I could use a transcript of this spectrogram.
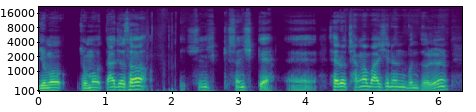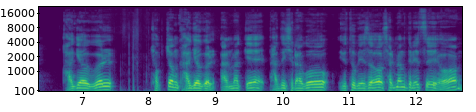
요모 조모 따져서 순식, 손쉽게 에, 새로 창업하시는 분들 가격을 적정 가격을 알맞게 받으시라고 유튜브에서 설명드렸어요.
